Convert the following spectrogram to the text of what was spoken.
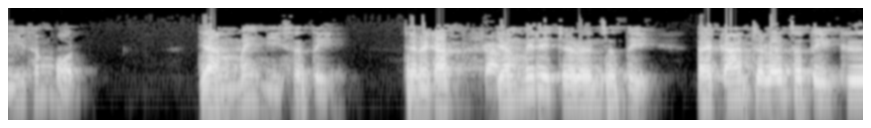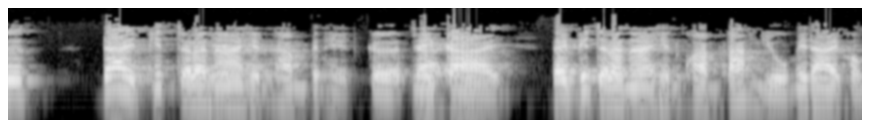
นี้ทั้งหมด ยังไม่มีสติใช่ไหมครับครับ ยังไม่ได้เจริญสติ แต่การเจริญสติคือได้พิจารณาเห็นธรรมเป็นเหตุเกิดในกาย ได้พิจารณาเห็นความตั้งอยู่ไม่ได้ของ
